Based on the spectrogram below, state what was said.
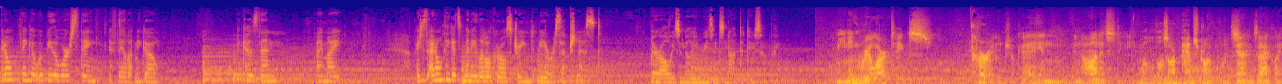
I don't think it would be the worst thing if they let me go. Because then I might I just, I don't think it's many little girls' dream to be a receptionist. There are always a million reasons not to do something. Meaning, real art takes courage, okay, and, and honesty. Well, those aren't Pam's strong points. Yeah, exactly.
